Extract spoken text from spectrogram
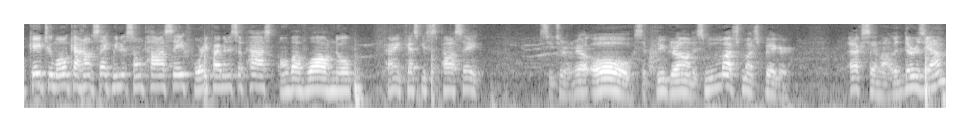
Ok, le monde, 45 minutes sont passées, 45 minutes have passed. On va voir nos pains. Qu'est-ce qui s'est passé? Si tu regardes, oh, c'est plus grand. It's much, much bigger. Excellent. Le deuxième.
